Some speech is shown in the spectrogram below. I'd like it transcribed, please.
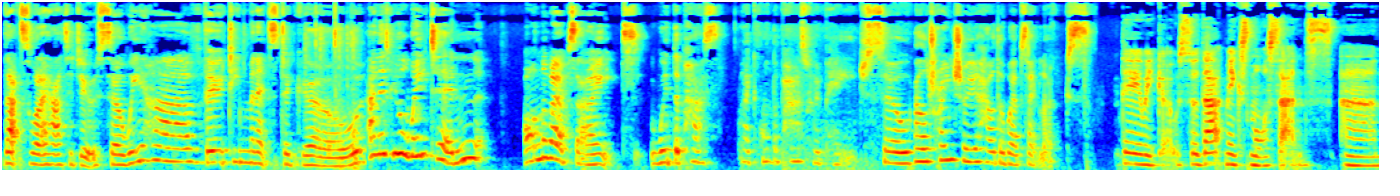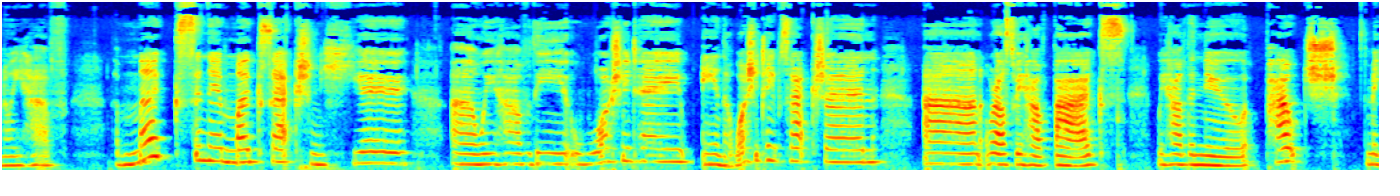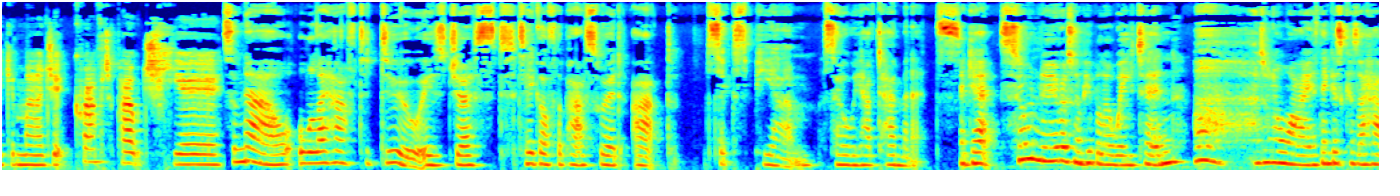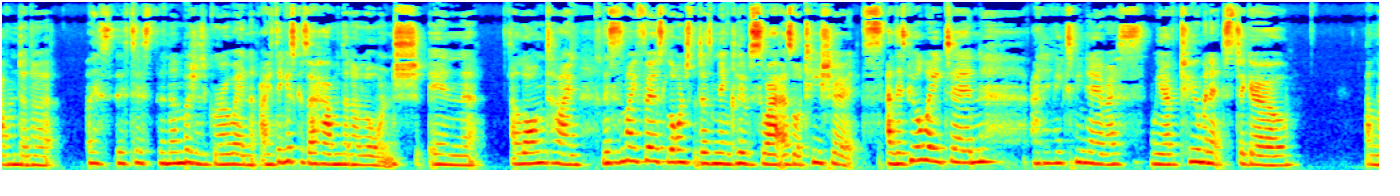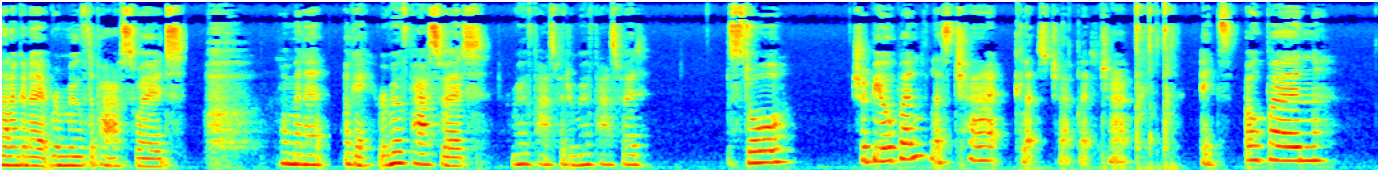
that's what I had to do. So we have 13 minutes to go and there's people waiting on the website with the pass like on the password page. So I'll try and show you how the website looks. There we go. So that makes more sense. And we have the mugs in the mug section here. And we have the washi tape in the washi tape section. And where else we have bags? We have the new pouch Make It Magic craft pouch here. So now all I have to do is just take off the password at 6 p.m. So we have 10 minutes. I get so nervous when people are waiting. Oh, I don't know why. I think it's because I haven't done a, it's, it's just, the numbers just growing. I think it's because I haven't done a launch in a long time. This is my first launch that doesn't include sweaters or t-shirts. And there's people waiting and it makes me nervous. We have two minutes to go and then I'm gonna remove the password. One minute. Okay, remove password. Remove password, remove password. Store should be open. Let's check, let's check, let's check. It's open.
